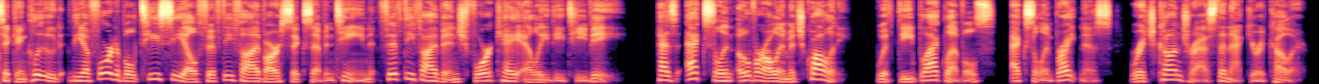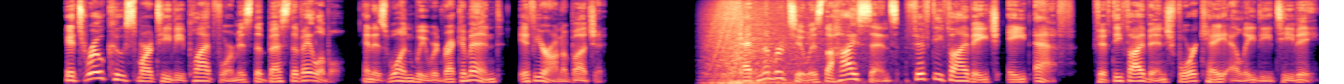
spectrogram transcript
To conclude, the affordable TCL 55R617 55-inch 4K LED TV has excellent overall image quality, with deep black levels, excellent brightness, rich contrast, and accurate color. Its Roku Smart TV platform is the best available, and is one we would recommend if you're on a budget. At number 2 is the Hisense 55H8F 55-inch 4K LED TV.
